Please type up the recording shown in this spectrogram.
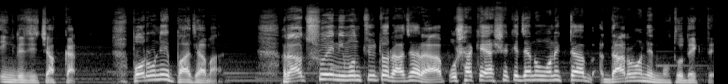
ইংরেজি চাপকান, পরনে পাজামা। রাজসূয়ে নিমন্ত্রিত রাজারা পোশাকে আশাকে যেন অনেকটা দারোয়ানের মতো দেখতে।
